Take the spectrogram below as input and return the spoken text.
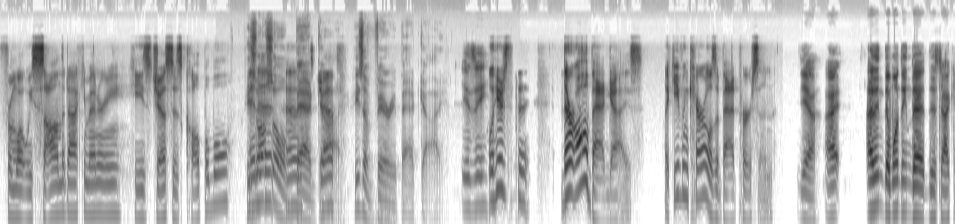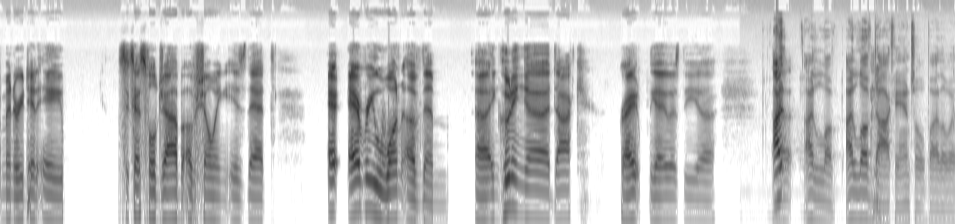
from what we saw in the documentary, he's just as culpable. He's also a as bad guy. He's a very bad guy. Is he? Well, here's the thing: they're all bad guys. Like even Carol is a bad person. Yeah, I I think the one thing that this documentary did a successful job of showing is that e- every one of them, uh, including uh, Doc, right, the guy who was the uh, I uh, I love I love Doc Antle, by the way.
